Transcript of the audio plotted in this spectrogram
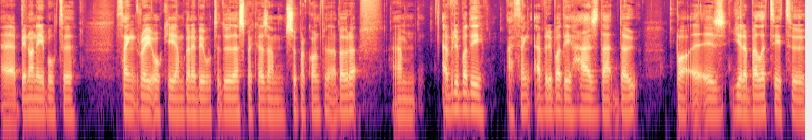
uh, been unable to think, right, okay, I'm going to be able to do this because I'm super confident about it. Um, everybody, I think everybody has that doubt, but it is your ability to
